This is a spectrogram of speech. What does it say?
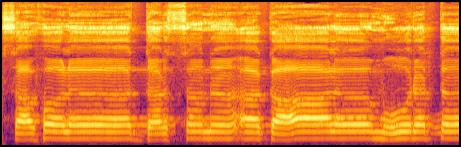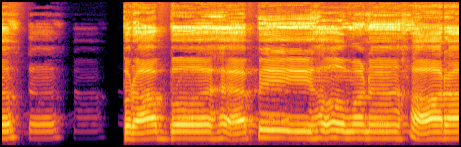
ਸਫਲ ਦਰਸ਼ਨ ਅਕਾਲ ਮੂਰਤ ਪ੍ਰਭ ਹੈ ਪੀ ਹੋਵਨ ਹਾਰਾ।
